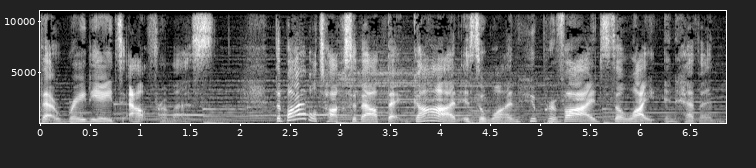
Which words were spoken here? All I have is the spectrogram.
that radiates out from us. The Bible talks about that God is the one who provides the light in heaven.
